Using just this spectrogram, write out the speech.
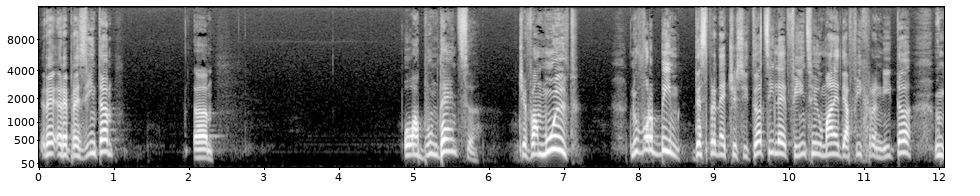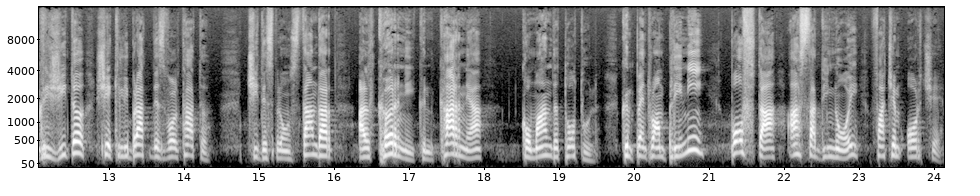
Re- reprezintă uh, o abundență, ceva mult. Nu vorbim despre necesitățile ființei umane de a fi hrănită, îngrijită și echilibrat dezvoltată, ci despre un standard al cărnii, când carnea comandă totul. Când pentru a împlini pofta asta din noi facem orice.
